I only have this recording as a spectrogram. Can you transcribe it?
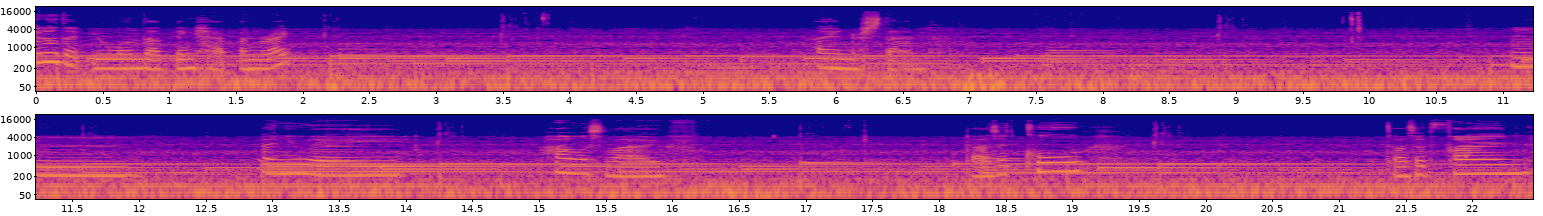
I know that you want that thing happen, right? I understand. Mm, anyway, how was life? Does it cool? Does it fun?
